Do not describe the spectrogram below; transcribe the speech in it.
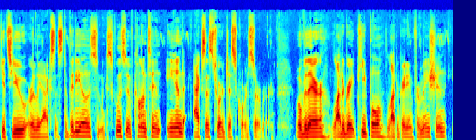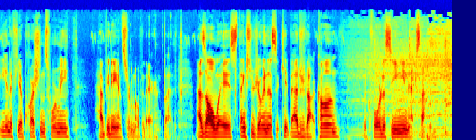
gets you early access to videos, some exclusive content, and access to our Discord server. Over there, a lot of great people, a lot of great information, and if you have questions for me, happy to answer them over there. But as always, thanks for joining us at kitbadger.com. Look forward to seeing you next time.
